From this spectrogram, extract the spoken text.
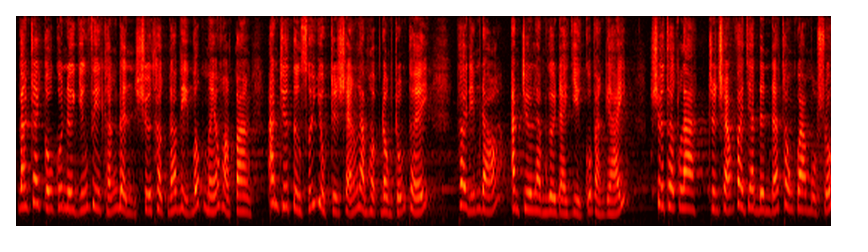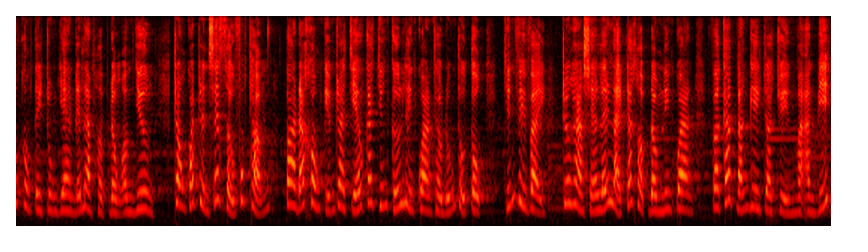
Bạn trai cũ của nữ diễn viên khẳng định sự thật đã bị bóp méo hoàn toàn, anh chưa từng xúi dục Trịnh Sản làm hợp đồng trốn thuế. Thời điểm đó, anh chưa làm người đại diện của bạn gái. Sự thật là, Trịnh Sản và gia đình đã thông qua một số công ty trung gian để làm hợp đồng âm dương. Trong quá trình xét xử phúc thẩm, tòa đã không kiểm tra chéo các chứng cứ liên quan theo đúng thủ tục. Chính vì vậy, Trương Hằng sẽ lấy lại các hợp đồng liên quan và các bản ghi trò chuyện mà anh biết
